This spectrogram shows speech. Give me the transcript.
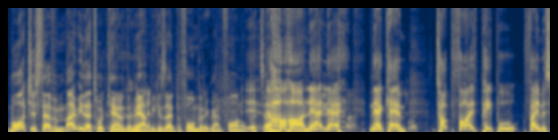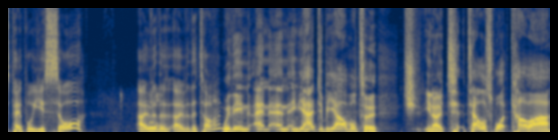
might just have them. Maybe that's what counted them out because they'd performed at a grand final. But uh, oh, now, now, now, Cam, top five people, famous people you saw over the over the time. within and, and and you had to be able to, you know, t- tell us what color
